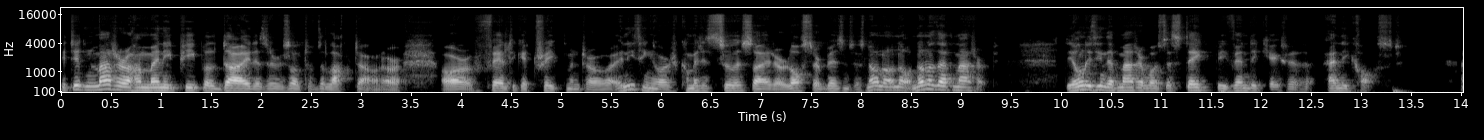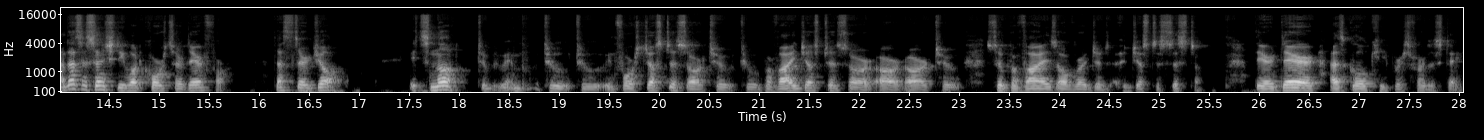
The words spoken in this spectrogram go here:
It didn't matter how many people died as a result of the lockdown or or failed to get treatment or anything or committed suicide or lost their businesses. No no no none of that mattered the only thing that mattered was the state be vindicated at any cost. And that's essentially what courts are there for. That's their job. It's not to, to, to enforce justice or to, to provide justice or, or, or to supervise over a, ju- a justice system. They're there as goalkeepers for the state.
